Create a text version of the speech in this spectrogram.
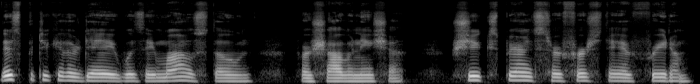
This particular day was a milestone for Shavanisha. She experienced her first day of freedom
